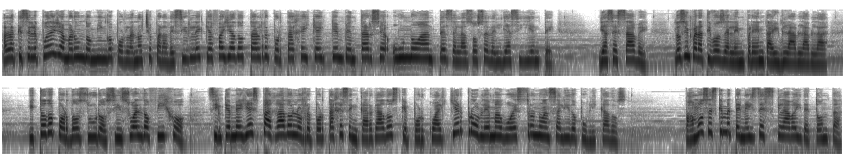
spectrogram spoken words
a la que se le puede llamar un domingo por la noche para decirle que ha fallado tal reportaje y que hay que inventarse uno antes de las 12 del día siguiente. Ya se sabe, los imperativos de la imprenta y bla, bla, bla. Y todo por dos duros, sin sueldo fijo, sin que me hayáis pagado los reportajes encargados que por cualquier problema vuestro no han salido publicados. Vamos, es que me tenéis de esclava y de tonta.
